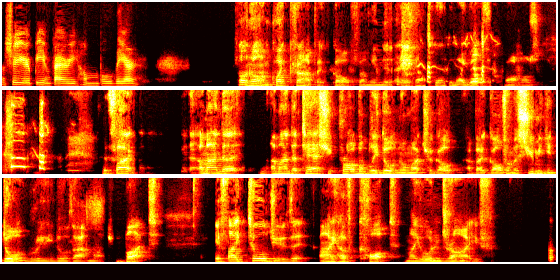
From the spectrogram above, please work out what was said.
I'm sure you're being very humble there. Oh no, I'm quite crap at golf. I mean, that's end of my golf partners. In fact, Amanda, Amanda Tess, you probably don't know much about, about golf. I'm assuming you don't really know that much. But if I told you that I have caught my own drive, what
